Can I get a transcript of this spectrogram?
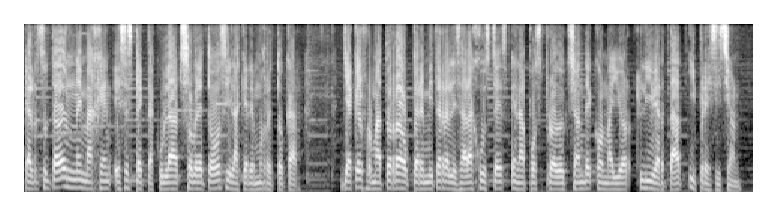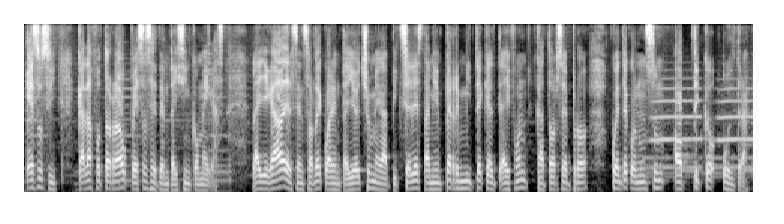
El resultado en una imagen es espectacular, sobre todo si la queremos retocar ya que el formato RAW permite realizar ajustes en la postproducción de con mayor libertad y precisión. Eso sí, cada foto RAW pesa 75 megas. La llegada del sensor de 48 megapíxeles también permite que el iPhone 14 Pro cuente con un zoom óptico ultra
